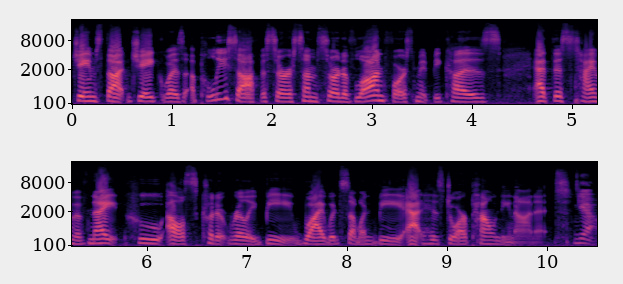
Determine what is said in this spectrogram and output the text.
James thought Jake was a police officer or some sort of law enforcement because at this time of night, who else could it really be? Why would someone be at his door pounding on it? yeah.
